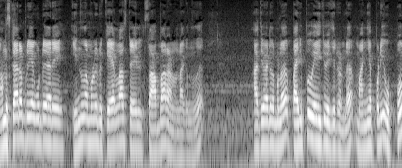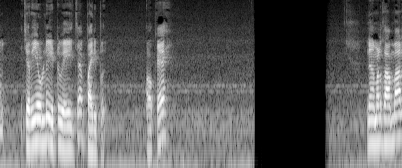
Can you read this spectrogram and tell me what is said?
നമസ്കാരം പ്രിയ കൂട്ടുകാരെ. ഇന്ന് നമ്മളൊരു കേരള സ്റ്റൈൽ സാമ്പാറാണ് ഉണ്ടാക്കുന്നത്. ആദ്യമായിട്ട് നമ്മൾ പരിപ്പ് വേവിച്ച് വെച്ചിട്ടുണ്ട്. മഞ്ഞപ്പൊടി ഉപ്പും ചെറിയ ഉള്ളി ഇട്ട് വേവിച്ച പരിപ്പ്. ഓക്കെ. പിന്നെ നമ്മൾ സാമ്പാർ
